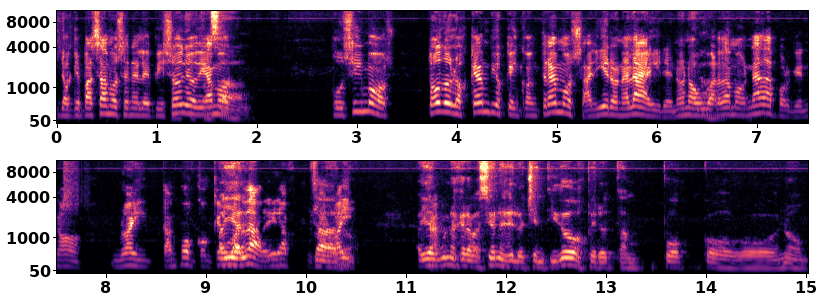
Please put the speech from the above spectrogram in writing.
Lo que pasamos en el episodio, digamos, pasaba. pusimos todos los cambios que encontramos salieron al aire, no nos Claro. guardamos nada porque no, no hay tampoco que Hay al- guardar, era Claro. ahí. Hay Claro. algunas grabaciones del 82, pero tampoco. No,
